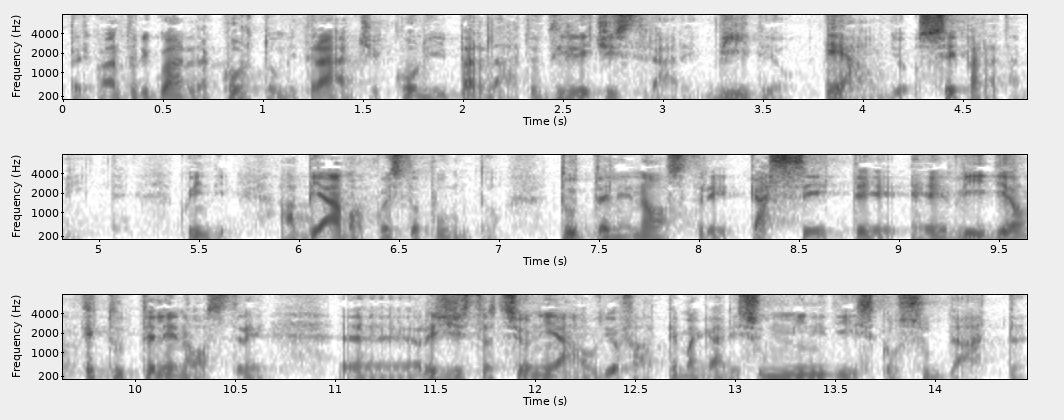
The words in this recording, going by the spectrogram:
per quanto riguarda cortometraggi con il parlato, di registrare video e audio separatamente. Quindi abbiamo a questo punto tutte le nostre cassette eh, video e tutte le nostre eh, registrazioni audio fatte magari su un mini disco su DAT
